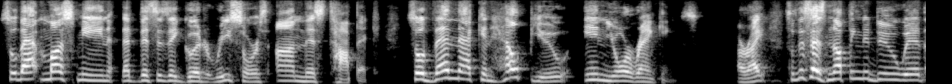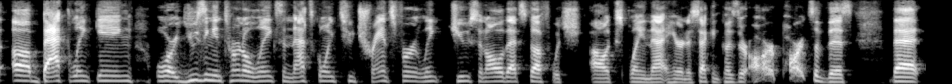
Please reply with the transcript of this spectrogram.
So that must mean that this is a good resource on this topic. So then that can help you in your rankings. All right. So this has nothing to do with uh, backlinking or using internal links, and that's going to transfer link juice and all of that stuff, which I'll explain that here in a second, because there are parts of this that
